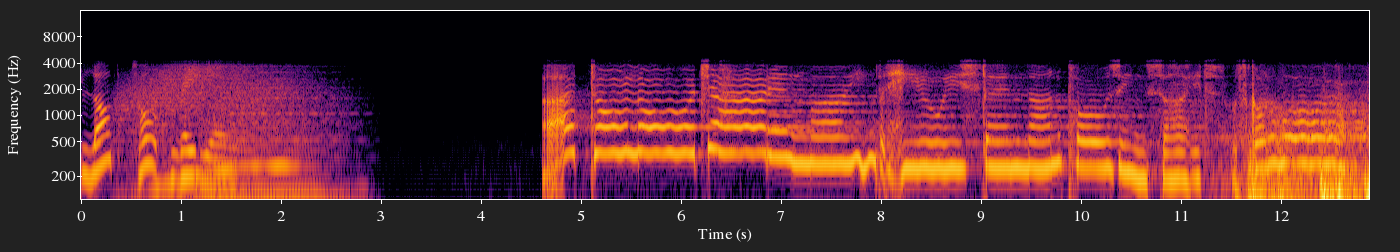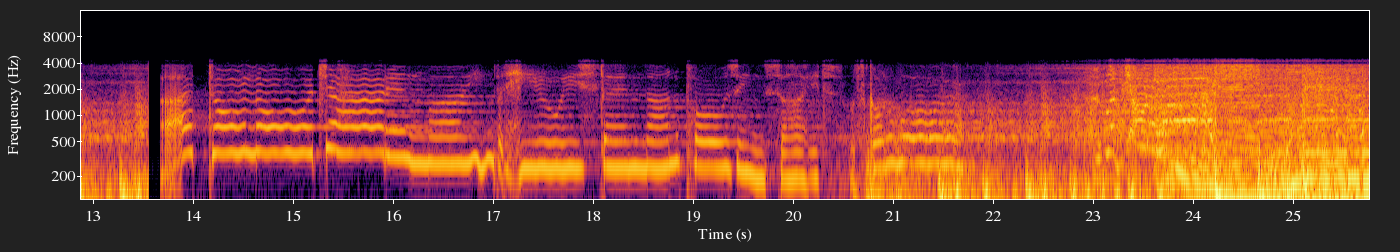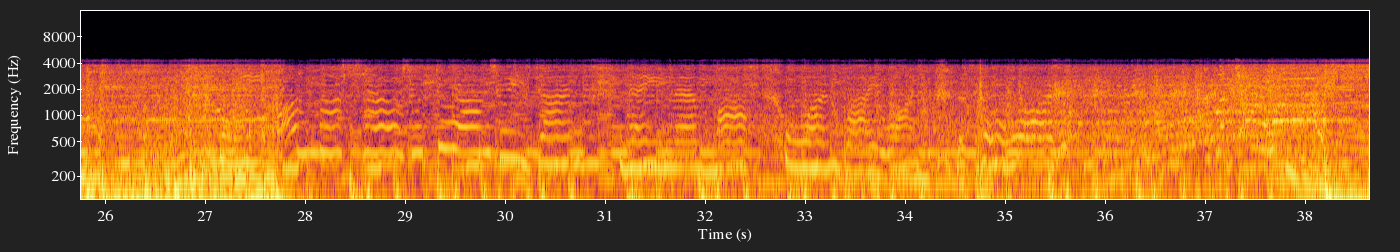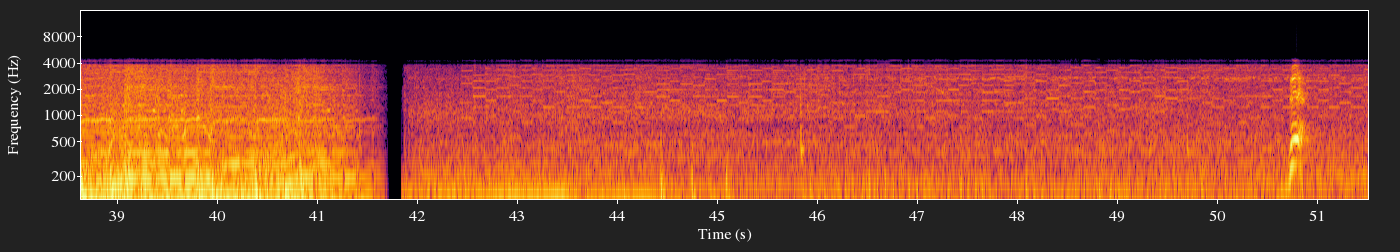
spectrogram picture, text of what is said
Blog Talk Radio. I don't know what you had in mind, but here we stand on opposing sides. Let's go to war. I don't know what you had in mind, but here we stand on opposing sides. Let's go to war. Let's go to war!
